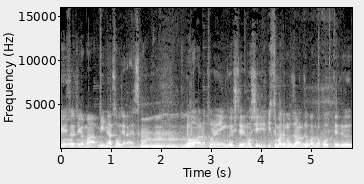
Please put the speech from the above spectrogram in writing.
いう人たちがまあみんなそうじゃないですか、でもあのトレーニングしてもしいつまでも残像が残ってる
